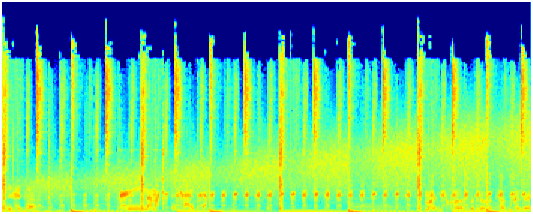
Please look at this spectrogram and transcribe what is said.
צריך עצה. אני ממש צריכה עצה. מה אני יכול לעשות במצב כזה?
